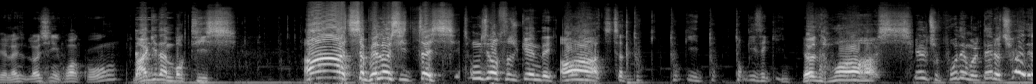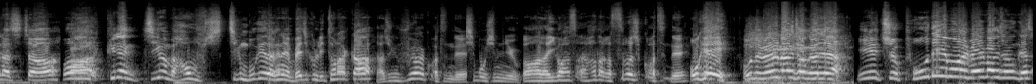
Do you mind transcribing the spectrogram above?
예, 런, 런싱이 고맙고. 마기단 먹튀, 씨. 아, 진짜 밸런싱, 진짜, 씨. 정신없어 죽겠는데. 아, 진짜 토끼, 토끼, 토, 토끼 새끼. 야, 나, 와, 씨. 1주 보냄을 때려쳐야 되나, 진짜. 와, 그냥 지금, 아우, 씨. 지금 무게에다 그냥 매지컬 리턴 할까? 나중에 후회할 것 같은데. 15, 16. 와, 나 이거 하, 하다가 쓰러질 것 같은데. 오케이. 오늘 멸망전 가자. 1주 보데몰 멸망전 가자.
